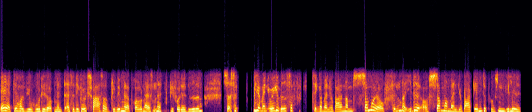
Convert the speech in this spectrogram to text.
Ja, ja, det holdt vi jo hurtigt op, men altså, det kan jo ikke svare sig at blive ved med at prøve, når sådan, at vi får det at vide. Så, så bliver man jo ikke ved, så tænker man jo bare, så må jeg jo finde mig i det, og så må man jo bare gemme det på sådan en lille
